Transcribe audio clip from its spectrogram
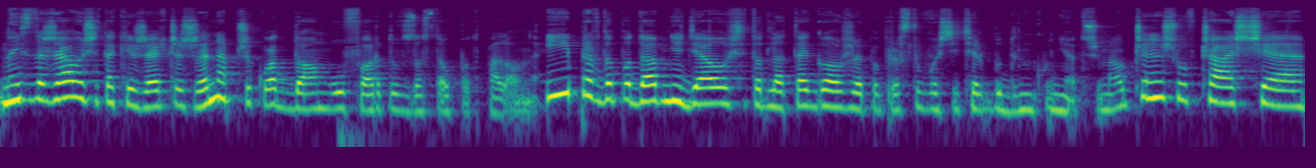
No i zdarzały się takie rzeczy, że na przykład dom Woolfortów został podpalony. I prawdopodobnie działo się to dlatego, że po prostu właściciel budynku nie otrzymał czynszu w czasie,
